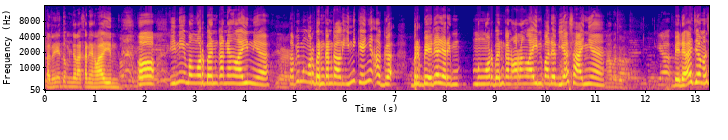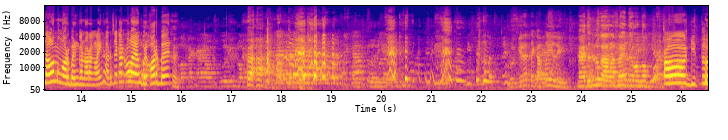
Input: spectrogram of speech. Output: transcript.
Karena itu menyerahkan yang lain. Oh ini mengorbankan yang lain ya. Tapi mengorbankan kali ini kayaknya agak berbeda dari mengorbankan orang lain pada biasanya. Kenapa tuh? Ya beda aja, masa lo mengorbankan orang lain harusnya kan lo yang berkorban. Gue kira TK keliling. Nah itu dulu kakak kelas saya tuh yang ngomong. Oh gitu.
